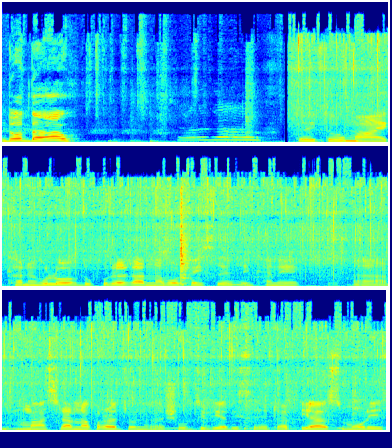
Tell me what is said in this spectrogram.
দুধ দাও তো এই তো মা এখানে হলো দুপুরের রান্না বসাইছে। এখানে মাছ রান্না করার জন্য সবজি দিয়ে দিছে। এটা পেঁয়াজ, মরিচ,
